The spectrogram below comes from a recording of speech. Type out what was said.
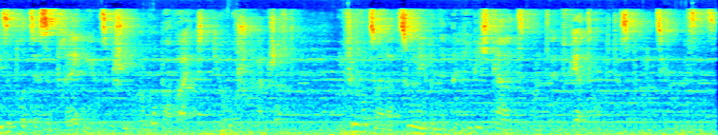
Diese Prozesse prägen inzwischen europaweit die Hochschullandschaft und führen zu einer zunehmenden Beliebigkeit und Entwertung des produzierten Wissens.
